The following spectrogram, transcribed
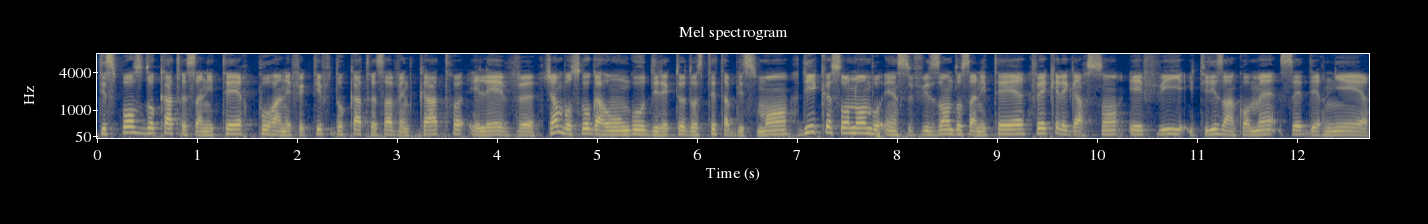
dispose de quatre sanitaires pour un effectif de 424 élèves. Jean Bosco Gahungu, directeur de cet établissement, dit que son nombre insuffisant de sanitaires fait que les garçons et filles utilisent en commun ces dernières.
